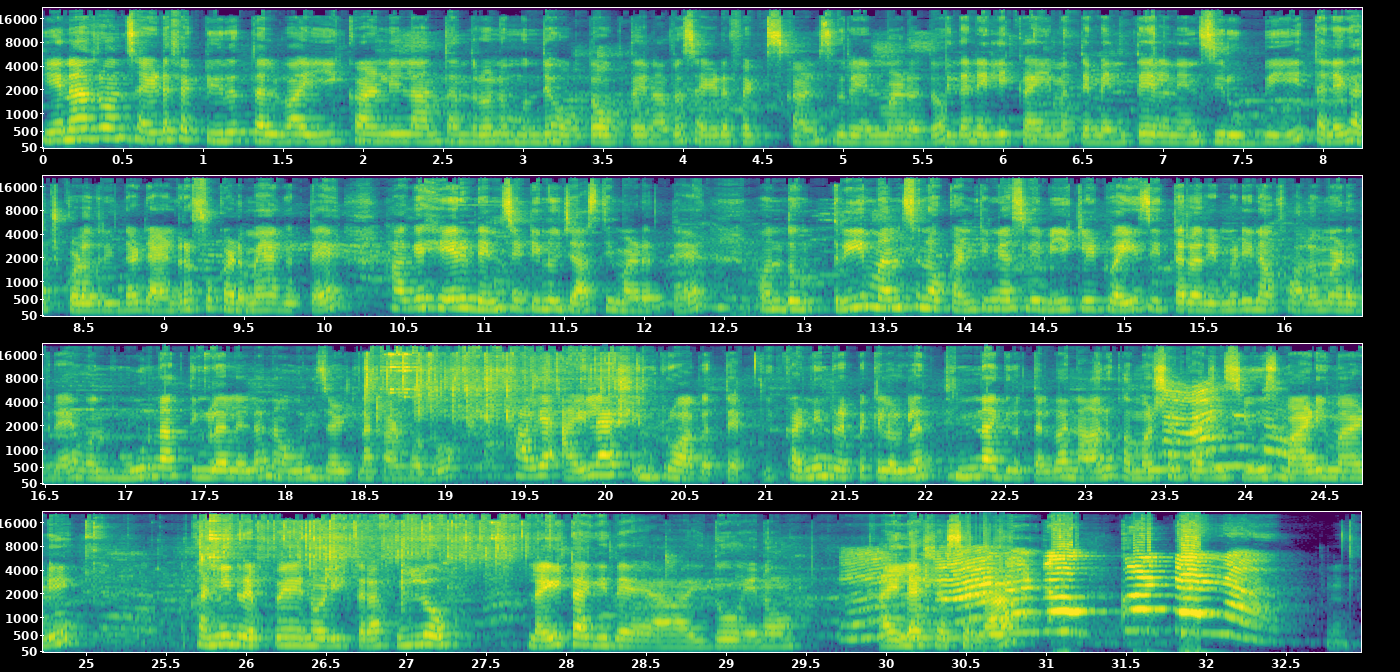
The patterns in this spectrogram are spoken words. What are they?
ಏನಾದರೂ ಒಂದು ಸೈಡ್ ಎಫೆಕ್ಟ್ ಇರುತ್ತಲ್ವಾ? ಈಗ ಕಾಣಲಿಲ್ಲ ಅಂತಂದ್ರೂ ಮುಂದೆ ಹೋಗ್ತಾ ಹೋಗ್ತಾ ಏನಾದರೂ ಸೈಡ್ ಎಫೆಕ್ಟ್ಸ್ ಕಾಣಿಸಿದ್ರೆ ಏನು ಮಾಡೋದು? ಇಂದ ನೆಲ್ಲಿಕಾಯಿ ಮತ್ತು ಮೆಂತೆ ಎಲ್ಲ ನೆನೆಸಿ ರುಬ್ಬಿ ತಲೆಗೆ ಹಚ್ಕೊಳ್ಳೋದ್ರಿಂದ ಡ್ಯಾಂಡ್ರಫು ಕಡಿಮೆ ಆಗುತ್ತೆ. ಹಾಗೆ ಹೇರ್ ಡೆನ್ಸಿಟಿನೂ ಜಾಸ್ತಿ ಮಾಡುತ್ತೆ. ಒಂದು ತ್ರೀ ಮಂತ್ಸ್ ನಾವು ಕಂಟಿನ್ಯೂಸ್ಲಿ ವೀಕ್ಲಿ ಟ್ವೈಸ್ ಈ ಥರ ರೆಮಿಡಿ ನಾವು ಫಾಲೋ ಮಾಡಿದ್ರೆ ಒಂದು ಮೂರ್ನಾಲ್ಕು ತಿಂಗಳಲ್ಲೆಲ್ಲ ನಾವು ರಿಸಲ್ಟ್ನ ಕಾಣ್ಬೋದು. ಹಾಗೆ ಐ ಲ್ಯಾಶ್ ಇಂಪ್ರೂವ್ ಆಗುತ್ತೆ. ಈ ಕಣ್ಣಿನ ರೆಪ್ಪೆ ಕೆಲವ್ರಿಗೆಲ್ಲ ತಿನ್ನಾಗಿರುತ್ತಲ್ವ? ನಾನು ಕಮರ್ಷಿಯಲ್ ಕಾಜಲ್ಸ್ ಯೂಸ್ ಮಾಡಿ ಮಾಡಿ ಕಣ್ಣಿನ ರೆಪ್ಪೆ ನೋಡಿ ಈ ಥರ ಫುಲ್ಲು ಲೈಟ್ ಆಗಿದೆ ಇದು ಏನು ಐಲ್ಯಾಶಸ್ ಎಲ್ಲ.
